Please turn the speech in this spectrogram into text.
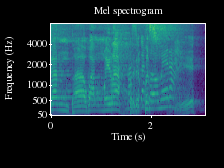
pasukan bawang merah pasukan Brebes. Bawang merah. Yeah.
